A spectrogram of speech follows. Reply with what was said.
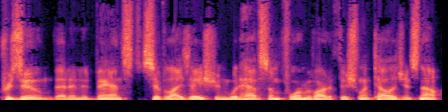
presume that an advanced civilization would have some form of artificial intelligence. Now,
